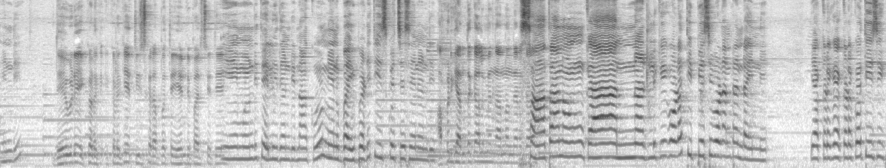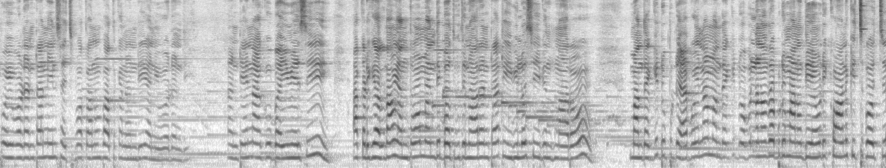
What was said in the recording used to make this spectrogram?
ఏంటి? దేవుడే ఇక్కడ ఇక్కడికే తీసుకురాకపోతే ఏంటి పరిస్థితి? ఏమండి తెలియదండి నాకు. నేను భయపడి తీసుకొచ్చేసానండి. అప్పటికి ఎంతకాలం మీద అన్నం సాతాను ఇంకా అన్నట్లకి కూడా తిప్పేసేవాడంటండి ఆయన్ని. ఎక్కడికెక్కడికో తీసుకుపోయేవాడంట. నేను చచ్చిపోతాను బతకనండి అనేవాడండి. అంటే నాకు భయం వేసి అక్కడికి వెళ్దాం. ఎంతో మంది బతుకుతున్నారంట టీవీలో చూపించున్నారు మన దగ్గర ఇప్పుడు లేకపోయినా మన దగ్గర డబ్బులు ఉన్నదప్పుడు మనం దేవుడికి కానుకిచ్చుకోవచ్చు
